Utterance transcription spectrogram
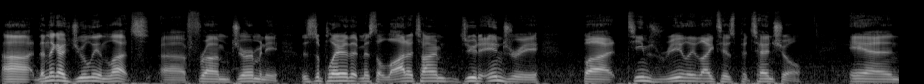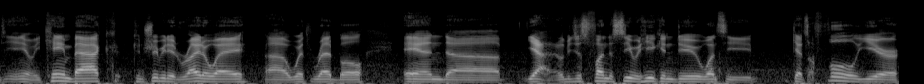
Uh, then they got Julian Lutz uh, from Germany. This is a player that missed a lot of time due to injury, but teams really liked his potential. And you know he came back, contributed right away uh, with Red Bull, and uh, yeah, it'll be just fun to see what he can do once he gets a full year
